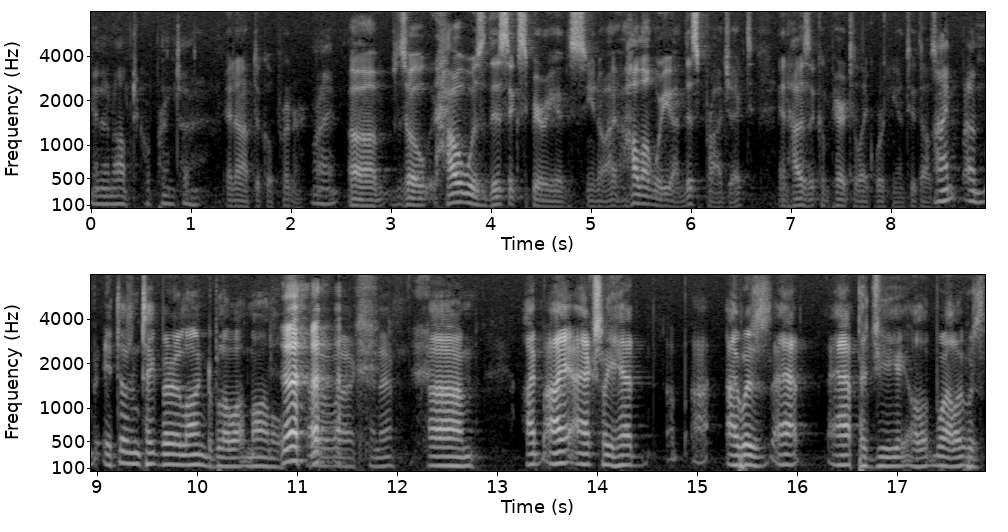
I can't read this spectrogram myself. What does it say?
In an optical printer. In an optical printer. Right. Um, so how was this experience? You know, how long were you on this project? And how does it compare to like working on 2000? Um, it doesn't take very long to blow up models. so, uh, you know, um, I, I, actually had, I, I, was at Apogee. Uh, well, it was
